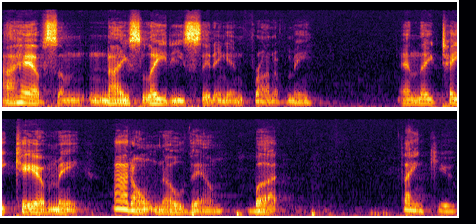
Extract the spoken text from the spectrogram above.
I have some nice ladies sitting in front of me, and they take care of me. I don't know them, but thank you.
